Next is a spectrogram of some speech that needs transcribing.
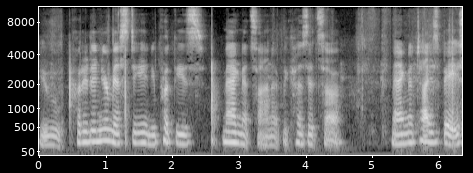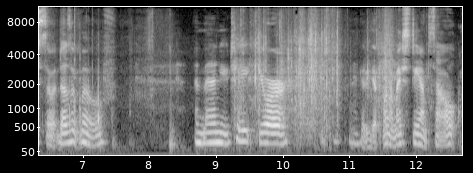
you put it in your Misty, and you put these magnets on it because it's a magnetized base so it doesn't move. And then you take your, I'm going to get one of my stamps out.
